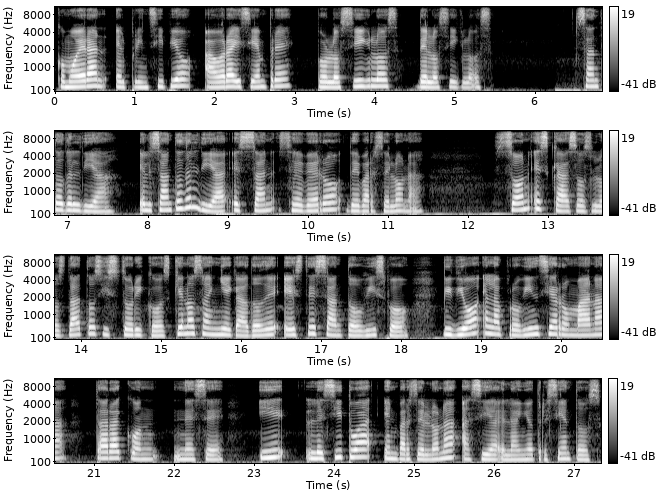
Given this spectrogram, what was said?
como eran el principio, ahora y siempre, por los siglos de los siglos. Santo del Día. El Santo del Día es San Severo de Barcelona. Son escasos los datos históricos que nos han llegado de este santo obispo. Vivió en la provincia romana Tarraconense y le sitúa en Barcelona hacia el año 300.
